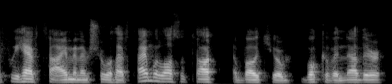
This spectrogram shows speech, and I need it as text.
if we have time, and I'm sure we'll have time, we'll also talk about your book of another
